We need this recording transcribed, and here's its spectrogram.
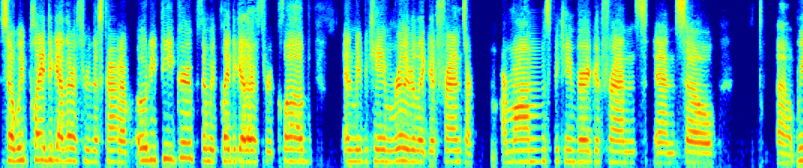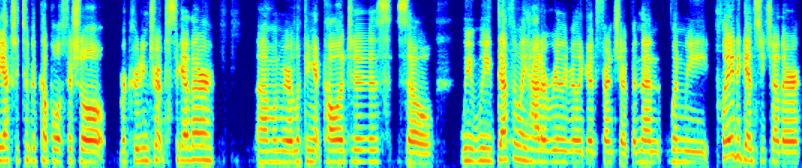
So we played together through this kind of ODP group. Then we played together through club and we became really really good friends. Our our moms became very good friends. And so uh, we actually took a couple official recruiting trips together um, when we were looking at colleges. So we we definitely had a really really good friendship. And then when we played against each other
